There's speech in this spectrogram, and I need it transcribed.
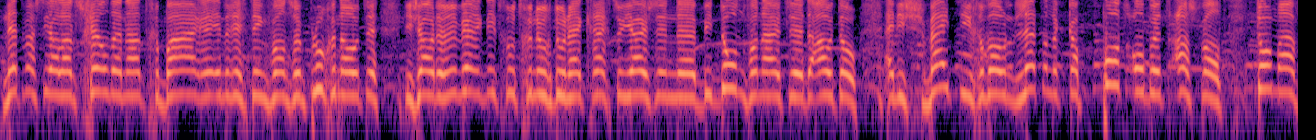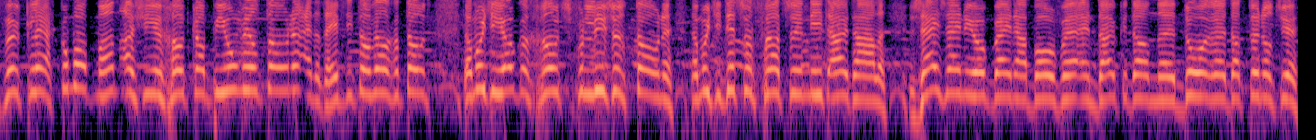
Net was hij al aan het schelden en aan het gebaren in de richting van zijn ploeggenoten. Die zouden hun werk niet goed genoeg doen. Hij krijgt zojuist een uh, bidon vanuit uh, de auto. En die smijt die gewoon letterlijk kapot op het asfalt. Thomas Veuclair, kom op man. Als je je een groot kampioen wilt tonen, en dat heeft hij toch wel getoond... dan moet je je ook een groot verliezer tonen. Dan moet je dit soort fratsen niet uithalen. Zij zijn nu ook bijna boven en duiken dan uh, door dat tunneltje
